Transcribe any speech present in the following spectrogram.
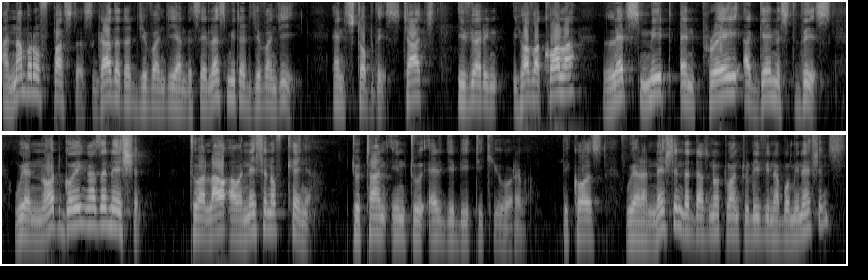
a number of pastors gathered at Jeevanjee and they said, let's meet at Jeevanjee and stop this. Church, if you, are in, you have a caller, let's meet and pray against this. We are not going as a nation to allow our nation of Kenya to turn into LGBTQ or whatever. Because we are a nation that does not want to live in abominations.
